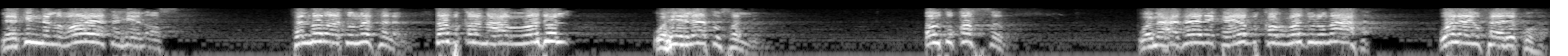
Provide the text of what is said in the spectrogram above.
لكن الغاية هي الأصل. فالمرأة مثلا تبقى مع الرجل وهي لا تصلي أو تقصر ومع ذلك يبقى الرجل معها ولا يفارقها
